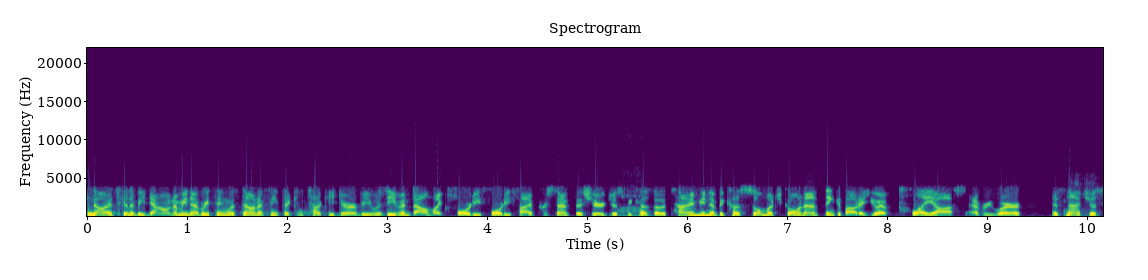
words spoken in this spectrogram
No, it's going to be down. I mean, everything was down. I think the Kentucky Derby was even down like 40, 45% this year just because of the timing and because so much going on. Think about it. You have playoffs everywhere. It's not just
